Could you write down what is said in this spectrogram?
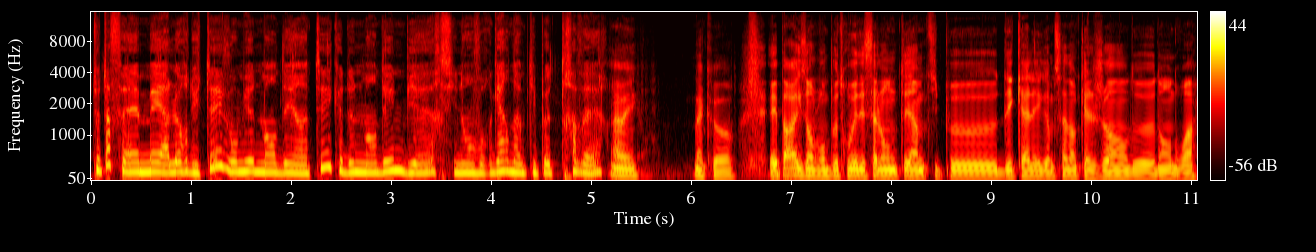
Tout à fait, mais à l'heure du thé, il vaut mieux demander un thé que de demander une bière, sinon on vous regarde un petit peu de travers. Ah oui. D'accord. Et par exemple, on peut trouver des salons de thé un petit peu décalés comme ça dans quel genre d'endroit?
